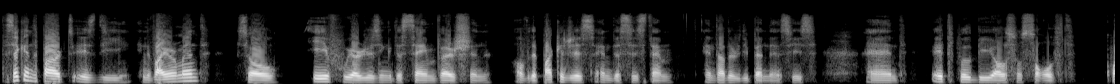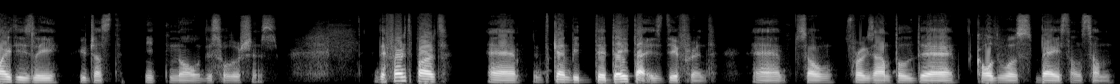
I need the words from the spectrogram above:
The second part is the environment. So if we are using the same version of the packages and the system and other dependencies, and it will be also solved quite easily. You just need to know the solutions. The third part, uh, it can be the data is different. Uh, so, for example, the code was based on some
